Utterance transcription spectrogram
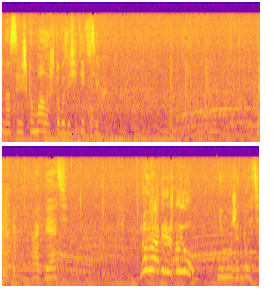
Нас слишком мало, чтобы защитить всех. Опять? На набережную! Не может быть.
